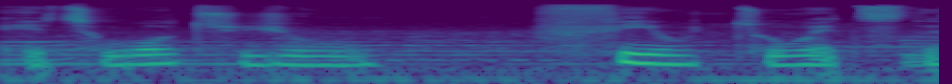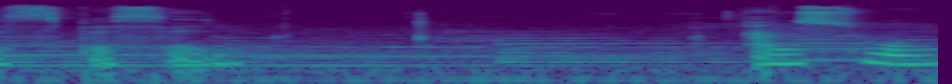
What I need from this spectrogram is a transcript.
It's what you feel towards this person. And so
